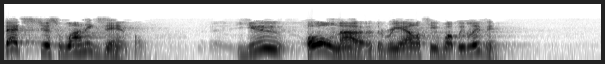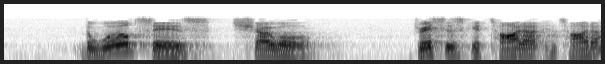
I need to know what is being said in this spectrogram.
that's just one example. You all know the reality of what we live in. The world says, show all. Dresses get tighter and tighter,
